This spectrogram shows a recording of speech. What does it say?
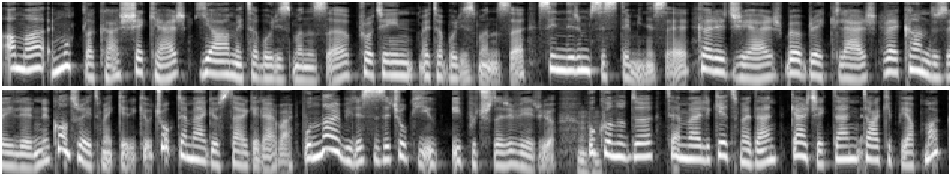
Ama mutlaka şeker, yağ metabolizmanıza, protein metabolizmanıza, sindirim sisteminize, karaciğer, böbrekler ve kan düzeylerini kontrol etmek gerekiyor. Çok temel göstergeler var. Bunlar bile size çok iyi ipuçları veriyor. Bu konuda tembellik etmeden gerçekten takip yapmak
